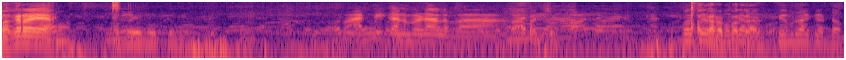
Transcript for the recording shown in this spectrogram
పక్కరాయా పార్టీ కనబడాలబ్బా కొంచెం. పక్కన పక్కన కెమెరా కడ్డం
